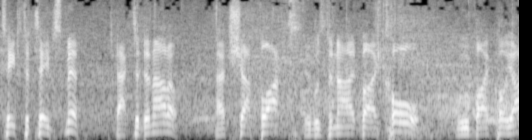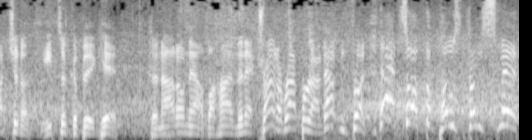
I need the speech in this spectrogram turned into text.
Tape to tape Smith. Back to Donato. That shot blocked. It was denied by Cole. Moved by Kolyachonok. He took a big hit. Donato now behind the net. Trying to wrap around out in front. That's off the post from Smith.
